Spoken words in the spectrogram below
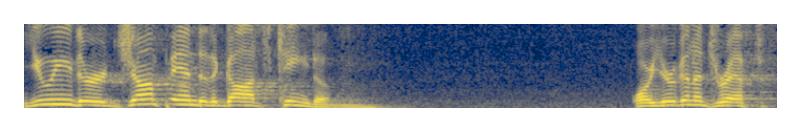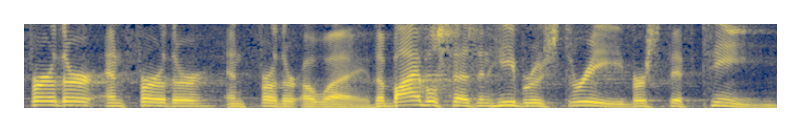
you either jump into the God's kingdom or you're going to drift further and further and further away. The Bible says in Hebrews 3, verse 15,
